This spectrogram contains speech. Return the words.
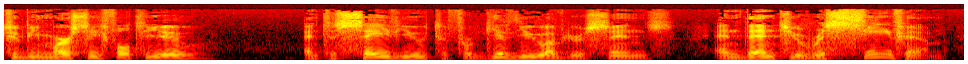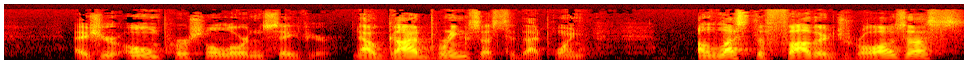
to be merciful to you and to save you, to forgive you of your sins, and then to receive Him as your own personal Lord and Savior. Now, God brings us to that point. Unless the Father draws us,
